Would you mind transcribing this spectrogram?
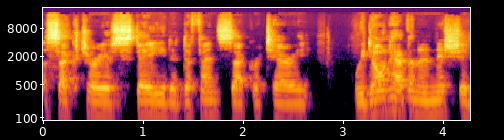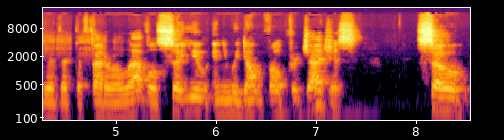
a secretary of state, a defense secretary. We don't have an initiative at the federal level. So you, and we don't vote for judges. So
